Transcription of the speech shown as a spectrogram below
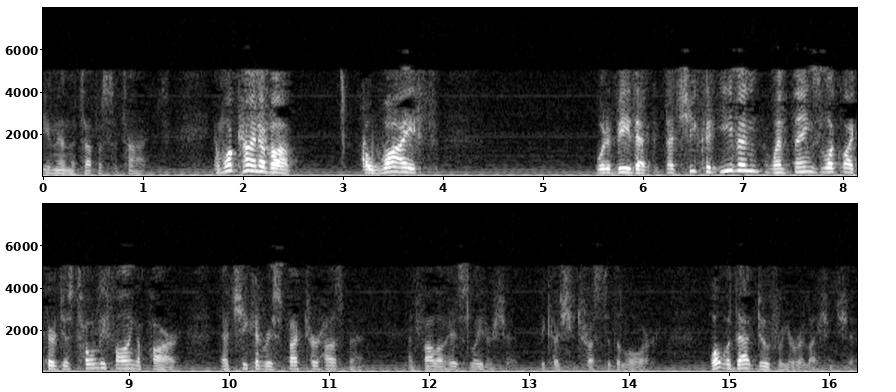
even in the toughest of times. And what kind of a a wife would it be that, that she could, even when things look like they're just totally falling apart, that she could respect her husband and follow his leadership because she trusted the Lord? What would that do for your relationship?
